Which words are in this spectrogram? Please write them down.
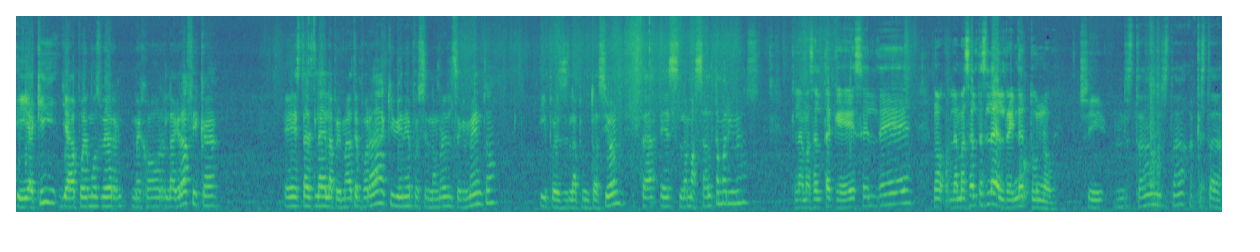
y aquí ya podemos ver mejor la gráfica. Esta es la de la primera temporada. Aquí viene pues el nombre del segmento y pues la puntuación. Esta es la más alta, marineros. La más alta que es el de... No, la más alta es la del Rey Neptuno, güey. Sí, ¿dónde está? ¿Dónde está? Aquí está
